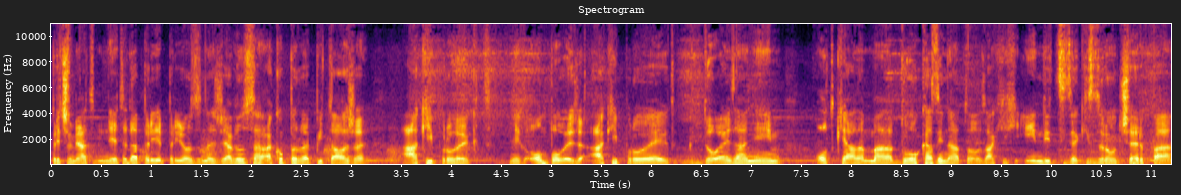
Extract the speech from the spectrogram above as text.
pričom ja, mne teda príde prirodzené, že ja by som sa ako prvé pýtal, že aký projekt, nech on povie, že aký projekt, kto je za ním, odkiaľ má dôkazy na to, z akých indicí, z akých zdrojov čerpa,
